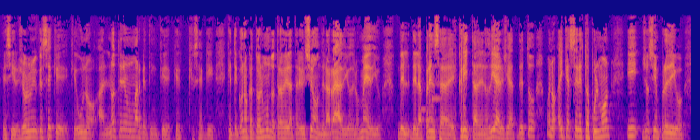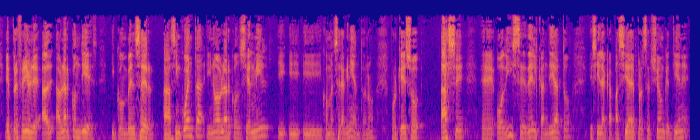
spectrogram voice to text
Es decir, yo lo único que sé es que, que uno, al no tener un marketing que, que, que sea, que, que te conozca todo el mundo a través de la televisión, de la radio, de los medios, de, de la prensa escrita, de los diarios, ya, de todo, bueno, hay que hacer esto a pulmón y yo siempre digo, es preferible a- hablar con 10 y convencer a 50 y no hablar con 100.000 y, y, y convencer a 500, ¿no? Porque eso hace eh, o dice del candidato es decir, la capacidad de percepción que tiene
